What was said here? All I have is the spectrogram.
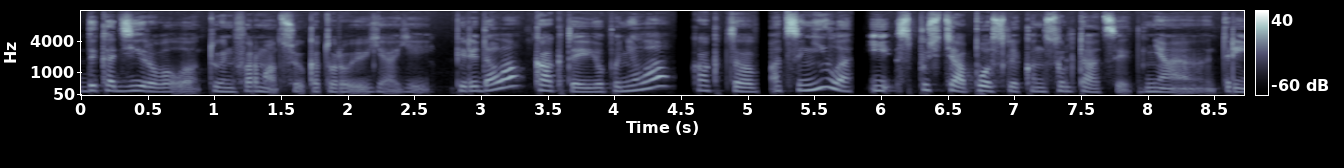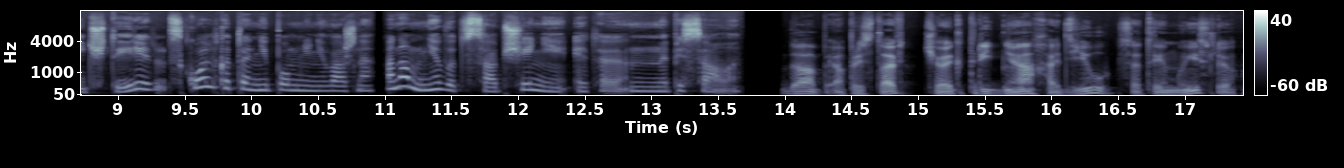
декодировала ту информацию, которую я ей передала, как-то ее поняла, как-то оценила, и спустя после консультации дня 3-4, сколько-то, не помню, неважно, она мне вот в сообщении это написала. Да, а представь, человек три дня ходил с этой мыслью,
